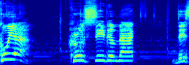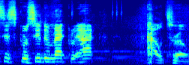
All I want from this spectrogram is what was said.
Kuya Crucido Mac. This is Crucido Mac React. Outro.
